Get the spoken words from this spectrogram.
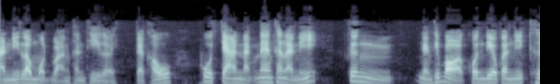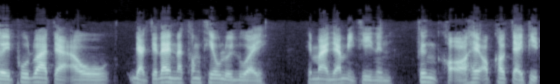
อันนี้เราหมดหวังทันทีเลย แต่เขาพูดจานหนักแน่นขนาดนี้ ซึ่งอย่างที่บอกคนเดียวกันนี้เคยพูดว่าจะเอาอยากจะได้นักท่องเที่ยวรวยๆที่มาย้ำอีกทีหนึ่งซึ่งขอให้ออฟเข้าใจผิด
